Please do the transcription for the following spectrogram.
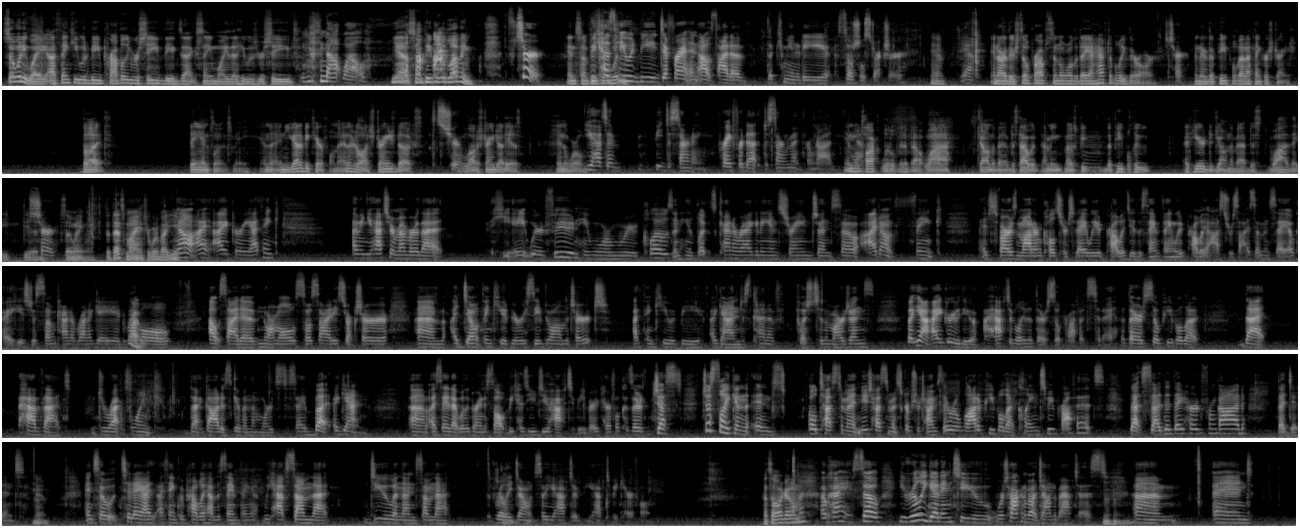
so anyway, I think he would be probably received the exact same way that he was received. not well. Yeah, some people would love him, Sure. and some people because wouldn't. he would be different and outside of the community social structure. Yeah. Yeah, And are there still prophets in the world today? I have to believe there are, sure. and they're the people that I think are strange. But they influence me, and and you got to be careful now. There's a lot of strange ducks, It's true. a lot of strange ideas in the world. You have to be discerning. Pray for that discernment from God. And we'll talk a little bit about why John the Baptist. I would, I mean, most people, Mm. the people who adhered to John the Baptist, why they did. Sure. So anyway, but that's my answer. What about you? No, I, I agree. I think I mean, you have to remember that he ate weird food and he wore weird clothes and he looked kind of raggedy and strange. And so I don't think, as far as modern culture today, we would probably do the same thing. We'd probably ostracize him and say, okay, he's just some kind of renegade, rebel outside of normal society structure. Um, I don't think he would be received well in the church. I think he would be, again, just kind of pushed to the margins. But yeah, I agree with you. I have to believe that there are still prophets today. That there are still people that that have that direct link that God has given them words to say. But again, um, I say that with a grain of salt because you do have to be very careful because there's just just like in in Old Testament, New Testament, Scripture times, there were a lot of people that claimed to be prophets that said that they heard from God that didn't. Yeah. And so today, I, I think we probably have the same thing. We have some that do, and then some that really don't. So you have to you have to be careful. That's all I got on that. Okay, so you really get into we're talking about John the Baptist, Mm-hmm. um, and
